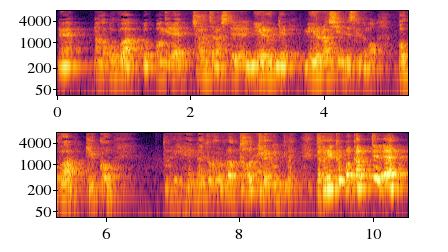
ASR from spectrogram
ねなんか僕は六本木でチャラチャラしてるように見えるんで見えるらしいんですけども僕は結構大変なところが立ってるんで誰か分かって。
